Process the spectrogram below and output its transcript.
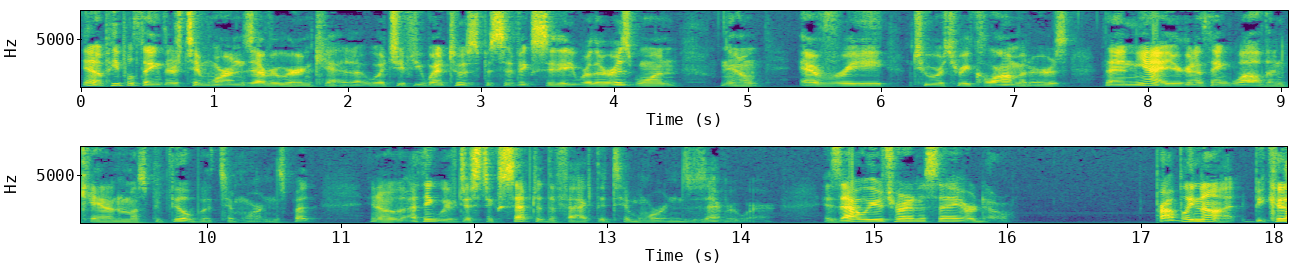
you know, people think there's Tim Hortons everywhere in Canada. Which, if you went to a specific city where there is one, you know, every two or three kilometers, then yeah, you're going to think, well, then Canada must be filled with Tim Hortons. But you know, I think we've just accepted the fact that Tim Hortons is everywhere. Is that what you're trying to say, or no? Probably not, because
